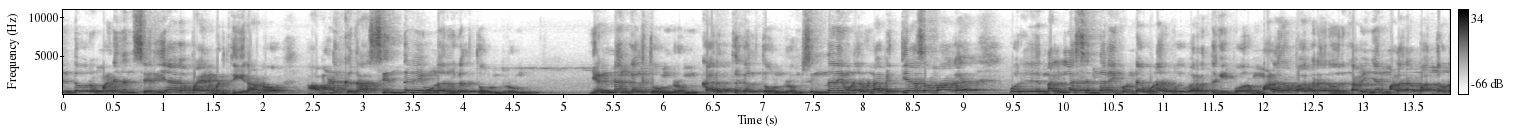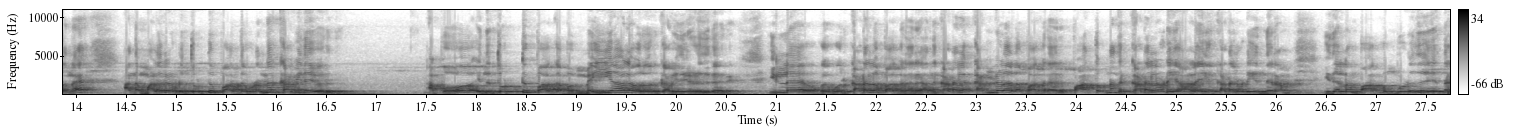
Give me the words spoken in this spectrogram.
எந்த ஒரு மனிதன் சரியாக பயன்படுத்துகிறானோ அவனுக்கு தான் சிந்தனை உணர்வுகள் தோன்றும். எண்ணங்கள் தோன்றும் கருத்துகள் தோன்றும். சிந்தனை உணர்வுனா வித்தியாசமாக ஒரு நல்ல சிந்தனை கொண்ட உணர்வு வர்றதுக்கு இப்போ ஒரு மலரை பார்க்குறாரு ஒரு கவிஞன் மலரை பார்த்த உடனே அந்த மலரை அப்படி தொட்டு பார்த்த உடனே கவிதை வருது. அப்போது இந்த தொட்டு பார்க்க அப்போ மெய்யால் அவர் ஒரு கவிதை எழுதுறாரு. இல்லை ஒரு கடலை பார்க்குறாரு. அந்த கடலை கண்களால் பார்க்குறாரு. பார்த்த அந்த கடலுடைய அலை கடலுடைய நிறம் இதெல்லாம் பார்க்கும் பொழுது இந்த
